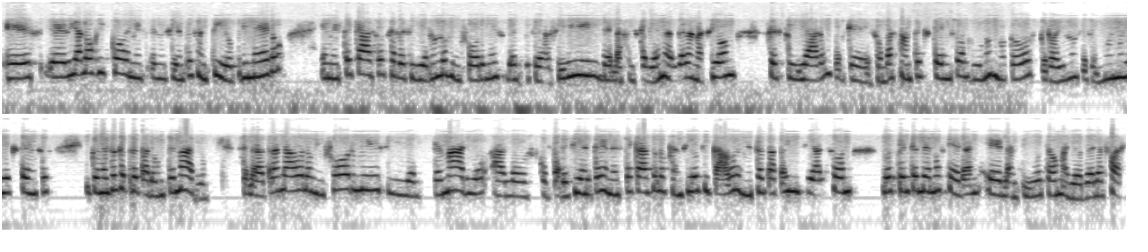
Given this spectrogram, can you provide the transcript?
es eh, dialógico en el, en el siguiente sentido. Primero, en este caso se recibieron los informes de sociedad civil, de la Fiscalía General de la Nación, se estudiaron porque son bastante extensos algunos, no todos, pero hay unos que son muy, muy extensos, y con eso se preparó un temario. Se le ha trasladado los informes y el temario a los comparecientes, en este caso los que han sido citados en esta etapa inicial son los que entendemos que eran el antiguo Estado Mayor de las FARC.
